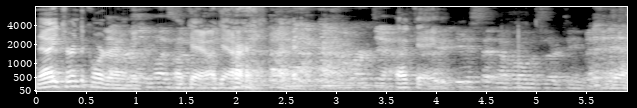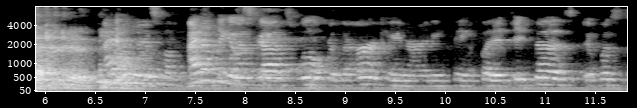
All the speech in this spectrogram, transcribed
Now you turned the corner That on me. really was no Okay, pun okay, all right, intended. all I think right. it kind of worked out. Okay. You're just setting up Romans 13. Yeah. Yeah. I don't, think it was God's will for the hurricane or anything, but it, it does, it was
